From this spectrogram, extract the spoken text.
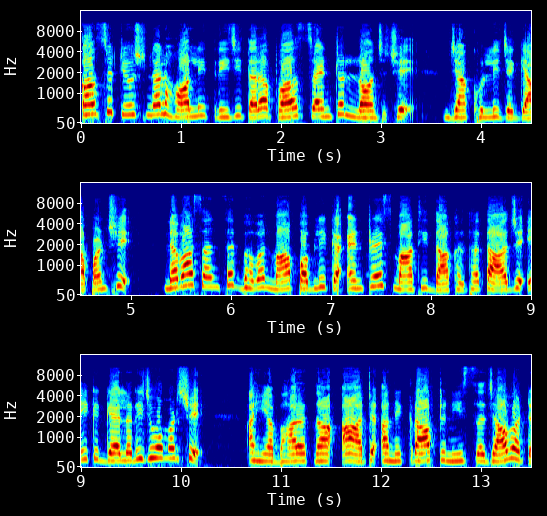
કોન્સ્ટિટ્યુશનલ હોલની ત્રીજી તરફ સેન્ટ્રલ લોન્ચ છે, જ્યાં ખુલ્લી જગ્યા પણ છે. નવા સંસદ ભવનમાં પબ્લિક એન્ટ્રેસમાંથી દાખલ થતા જ એક ગેલેરી જોવા મળશે. અહીંયા ભારતના આર્ટ અને ક્રાફ્ટની સજાવટ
